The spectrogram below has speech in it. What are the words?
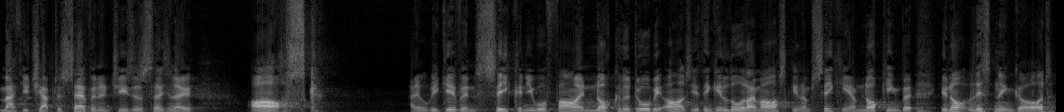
Matthew chapter 7 and Jesus says, you know, ask and it will be given. Seek and you will find. Knock and the door will be answered. You're thinking, Lord, I'm asking, I'm seeking, I'm knocking, but you're not listening, God.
